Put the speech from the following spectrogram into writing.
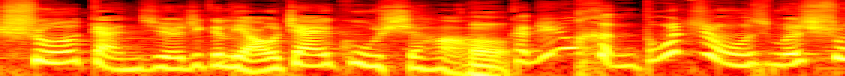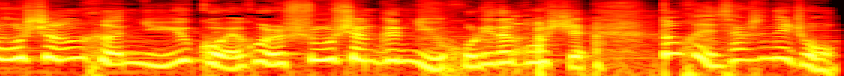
说感觉这个《聊斋》故事哈，嗯感觉有很多这种什么书生和女鬼，或者书生跟女狐狸的故事，都很像是那种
